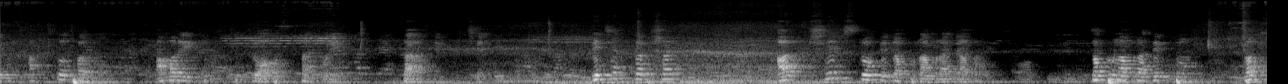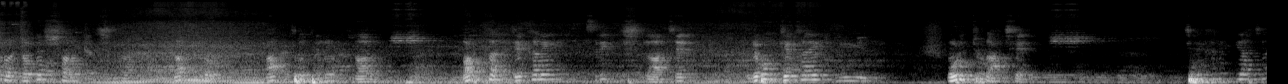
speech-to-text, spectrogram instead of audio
এবং আত্ম ধর্ম আমার এই ক্ষেত্রে অবস্থান করে তারা এই একটা বিষয়, আর শেষ শ্লোকে যখন আমরা যাব, তখন আমরা দেখব যত্র যোগেশ্বর যত্র আত্মধনুর্ধর অর্থাৎ যেখানে শ্রীকৃষ্ণ আছেন এবং যেখানে অর্জুন আছেন, সেখানে কি আছে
